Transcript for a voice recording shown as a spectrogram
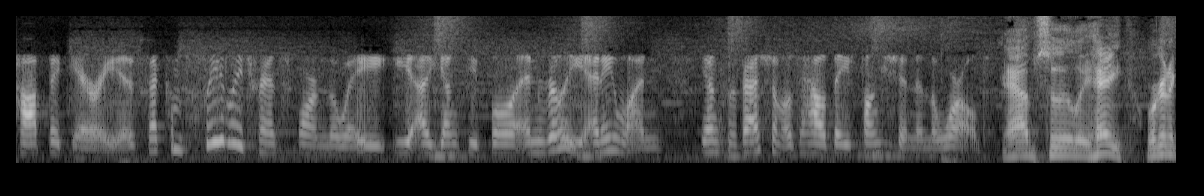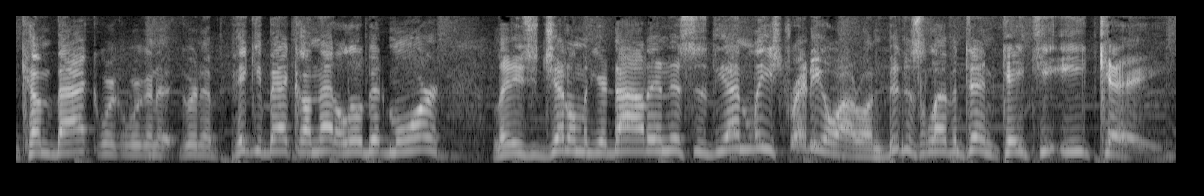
topic areas that completely transform the way young people and really anyone, young professionals, how they function in the world. Absolutely. Hey, we're going to come back. We're, we're going we're to piggyback on that a little bit more. Ladies and gentlemen, you're dialed in. This is the Unleashed Radio Hour on Business 1110 KTEK.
